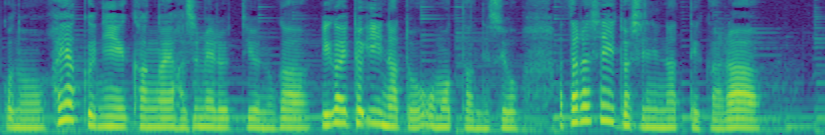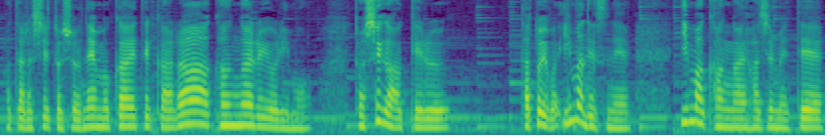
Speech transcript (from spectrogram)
この早くに考え始めるっていうのが意外といいなと思ったんですよ。新しい年になってから新しい年をね迎えてから考えるよりも年が明ける例えば今ですね今考え始めて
